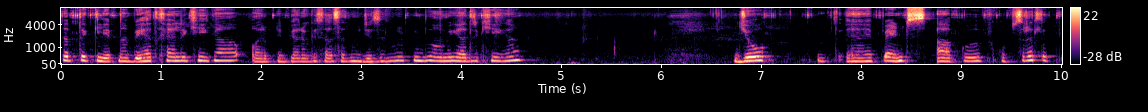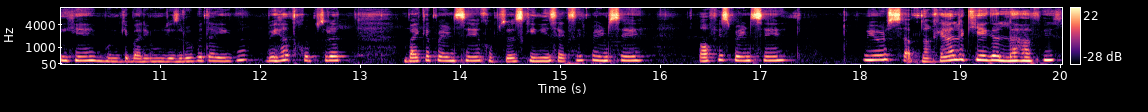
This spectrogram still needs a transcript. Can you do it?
तब तक के लिए अपना बेहद ख्याल रखिएगा और अपने प्यारों के साथ साथ मुझे ज़रूर अपनी दुआ में याद रखिएगा। जो पेंट्स आपको खूबसूरत लगती हैं, उनके बारे में मुझे ज़रूर बताइएगा। बेहद खूबसूरत बाइकर पेंट्स हैं, खूबसूरत स्किनी सेक्सी पेंट्स हैं ऑफ़िस पेंट्स हैं। व्यूअर्स अपना ख्याल रखिएगा, अल्लाह हाफिज़।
